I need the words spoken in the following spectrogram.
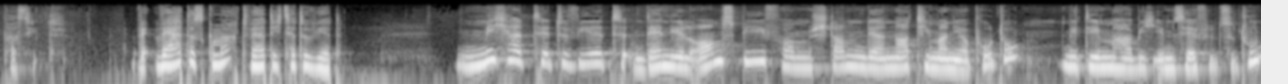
passiert. Wer, wer hat das gemacht? Wer hat dich tätowiert? Mich hat tätowiert Daniel Ormsby vom Stamm der Nati Maniapoto. Mit dem habe ich eben sehr viel zu tun.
